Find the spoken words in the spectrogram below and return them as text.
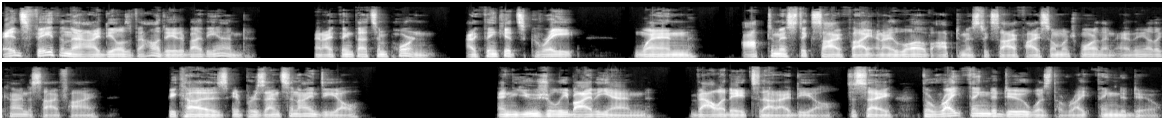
Ed's faith in that ideal is validated by the end. And I think that's important. I think it's great when optimistic sci-fi, and I love optimistic sci-fi so much more than any other kind of sci-fi, because it presents an ideal and usually by the end validates that ideal to say the right thing to do was the right thing to do.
